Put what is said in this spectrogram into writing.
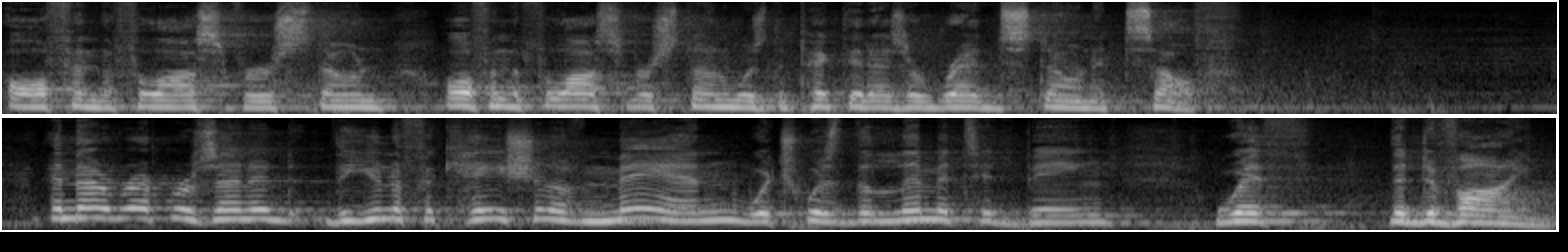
often the philosopher's stone. Often the philosopher's stone was depicted as a red stone itself. And that represented the unification of man, which was the limited being, with the divine,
